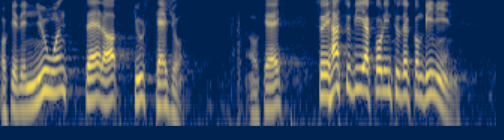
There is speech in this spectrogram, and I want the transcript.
Okay, the new ones set up your schedule. Okay, so it has to be according to their convenience.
